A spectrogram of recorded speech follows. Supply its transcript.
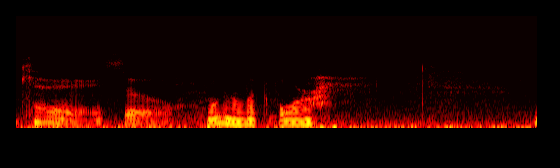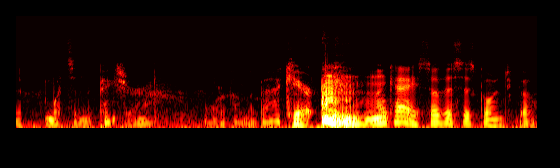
Okay, so we're going to look for the, what's in the picture work on the back here. okay, so this is going to go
